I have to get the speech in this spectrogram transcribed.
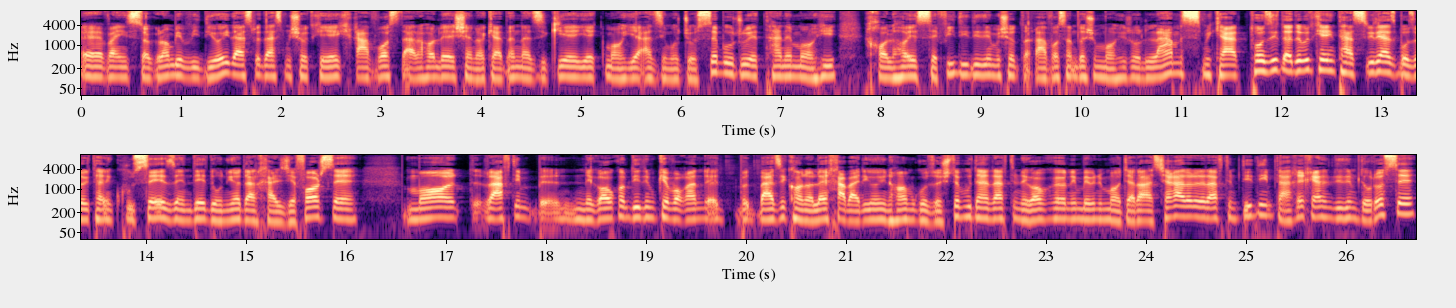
و اینستاگرام یه ویدیویی دست به دست می‌شد که یک قواس در حال شنا کردن نزدیکی یک ماهی عظیم و جسه بود. روی تن ماهی خالهای سفیدی دیده می‌شد. قواس هم داشت ماهی رو لمس می‌کرد. توضیح داده بود که این تصویری از بزرگترین کوسه زنده دنیا در خلیج فارسه ما رفتیم نگاه کنیم دیدیم که واقعا بعضی کانال های خبری و اینها هم گذاشته بودن. رفتیم نگاه کنیم ببینیم ماجرا از چه قراره. رفتیم دیدیم تحقیق کردیم دیدیم درسته.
